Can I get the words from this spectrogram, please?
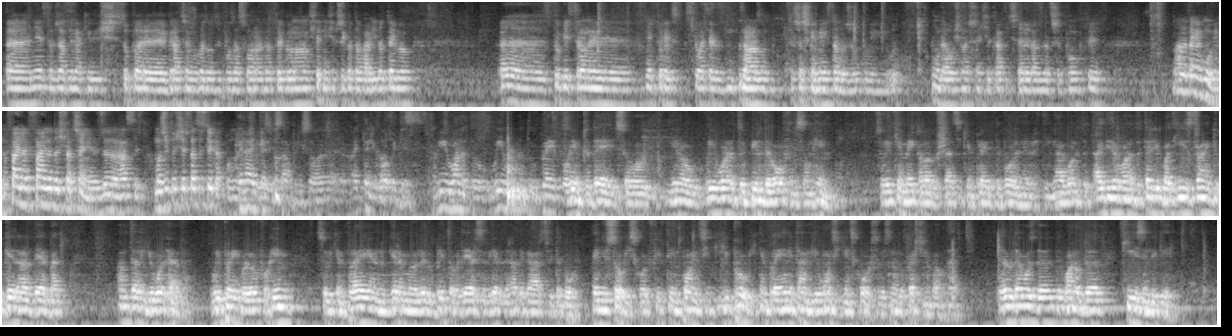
E, nie jestem żadnym jakimś super e, graczem wychodzącym poza słonę, dlatego no, świetnie się przygotowali do tego. E, z drugiej strony w niektórych sytuacjach znalazłem troszeczkę miejsca do rzutu i udało się na szczęście trafić 4 razy za 3 punkty. No ale tak jak mówię, no fajne, fajne doświadczenie, zero asyst. Może ktoś się w statystykach pomylił. Can I tell you something? So uh, I tell you what we wanted to we wanted to play for him today. So you know we wanted to build the offense on him. So he can make a lot of shots, he can play with the ball and everything. I wanted to, I didn't want to tell you, but he's trying to get out there, but I'm telling you what happened. We lot for him, so he can play and get him a little bit over there, so we have the other guards with the ball. And you saw he scored 15 points, he, he proved he can play anytime he wants, he can score, so it's not a question about that. That, that was the, the, one of the keys in the game.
